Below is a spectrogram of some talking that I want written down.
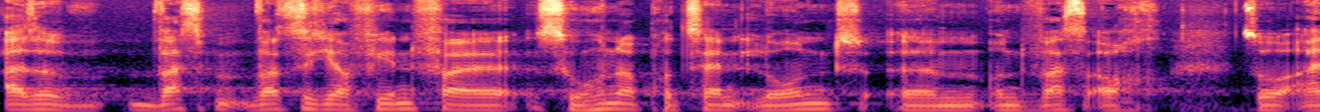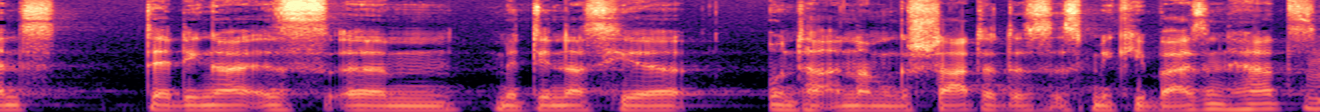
Also was, was sich auf jeden Fall zu 100 Prozent lohnt ähm, und was auch so eins der Dinger ist, ähm, mit denen das hier unter anderem gestartet ist, ist Mickey Beisenherz,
